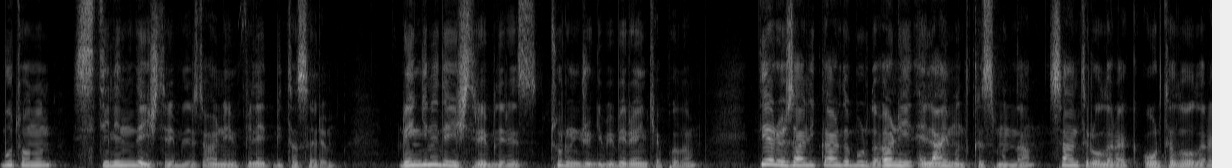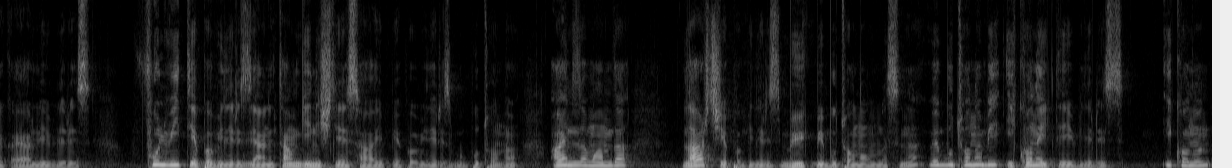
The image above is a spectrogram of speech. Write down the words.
Butonun stilini değiştirebiliriz. Örneğin filet bir tasarım. Rengini değiştirebiliriz. Turuncu gibi bir renk yapalım. Diğer özellikler de burada. Örneğin alignment kısmından center olarak, ortalı olarak ayarlayabiliriz. Full width yapabiliriz. Yani tam genişliğe sahip yapabiliriz bu butonu. Aynı zamanda large yapabiliriz. Büyük bir buton olmasını ve butona bir ikon ekleyebiliriz. İkonun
